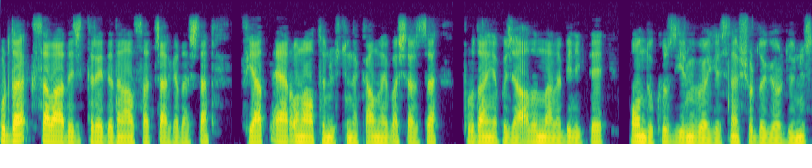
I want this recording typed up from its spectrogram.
Burada kısa vadeci trader'dan al satçı arkadaşlar fiyat eğer 16'nın üstünde kalmayı başarırsa buradan yapacağı alımlarla birlikte 19-20 bölgesinden şurada gördüğünüz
